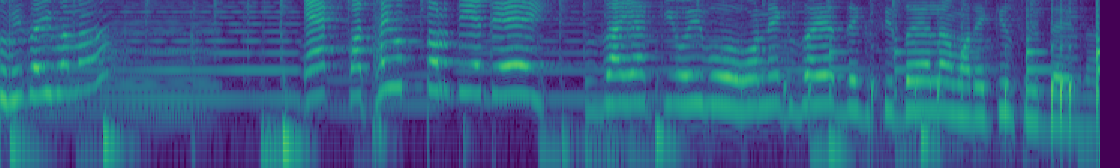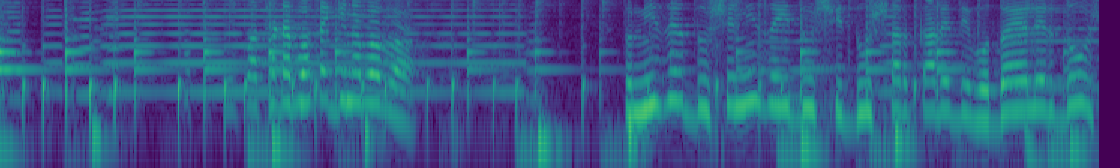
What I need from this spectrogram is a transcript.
তুমি যাইবা না? এক কথাই উত্তর দিয়ে দেই, যায়া কি হইব? অনেক যায়া দেখছি দয়াল আমারে কিছুই দেয় না। কথাটা বলে কিনা বাবা? তো নিজের দোষে নিজেই দোষী দোষ আর কারে দেব? দয়ালের দোষ?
